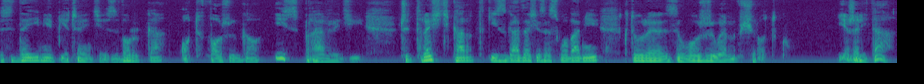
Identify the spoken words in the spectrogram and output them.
zdejmie pieczęcie z worka, otworzy go i sprawdzi, czy treść kartki zgadza się ze słowami, które złożyłem w środku. Jeżeli tak,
